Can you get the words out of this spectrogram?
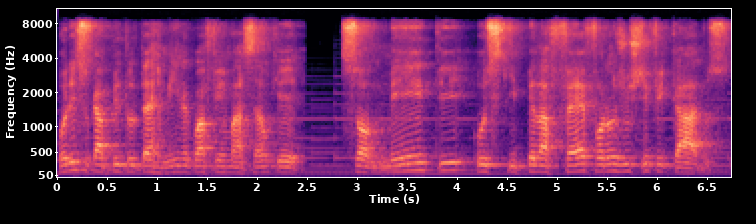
Por isso o capítulo termina com a afirmação que somente os que pela fé foram justificados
